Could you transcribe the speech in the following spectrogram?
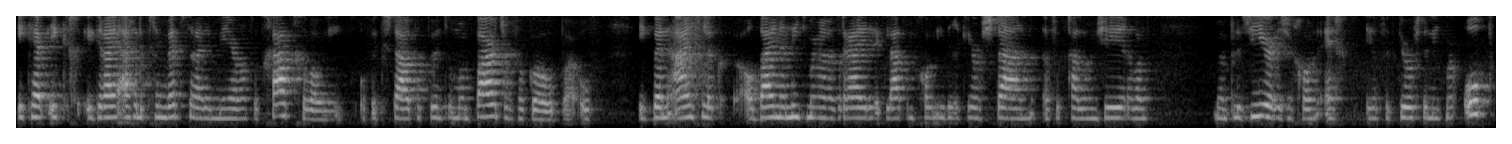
ik, heb, ik, ik rij eigenlijk geen wedstrijden meer, want het gaat gewoon niet. Of ik sta op het punt om een paard te verkopen. Of ik ben eigenlijk al bijna niet meer aan het rijden. Ik laat hem gewoon iedere keer staan. Of ik ga longeren, want mijn plezier is er gewoon echt. Of ik durf er niet meer op.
